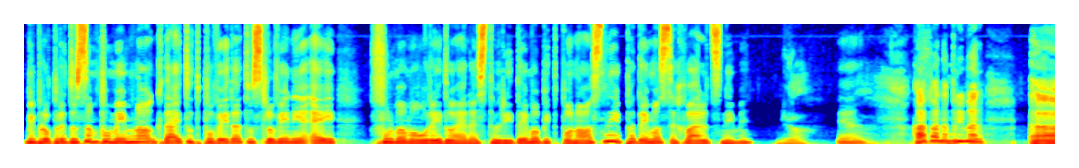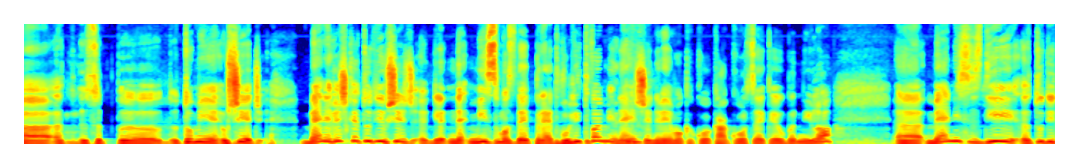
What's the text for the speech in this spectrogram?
bi bilo predvsem pomembno, kdaj tudi povedati v Sloveniji, hej, ful imamo v redu ene stvari, dajmo biti ponosni, pa dajmo se hvaliti z njimi. Ja. Ja. Kaj pa, naprimer, uh, se, uh, to mi je všeč. Meni veš, kaj je tudi všeč. Gled, ne, mi smo zdaj pred volitvami, ne, še ne vemo, kako, kako se je kaj obrnilo. Uh, meni se zdi eh, tudi,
